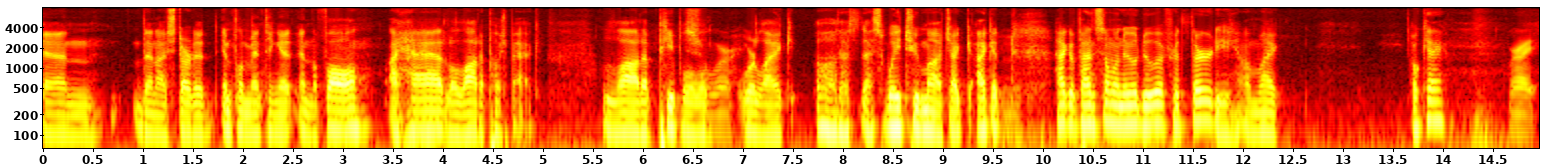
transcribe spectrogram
and then I started implementing it in the fall. I had a lot of pushback. A lot of people Sure. were like, "Oh, that's that's way too much. I, I could mm. I could find someone who will do it for 30." I'm like, "Okay." Right.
